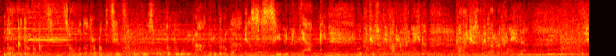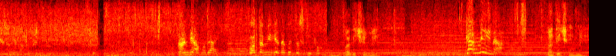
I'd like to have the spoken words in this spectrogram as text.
Porca troppa pazienza, ho avuto troppa pazienza con due sfruttatori, ladri, drogati, assassini, vigliacchi. Ho deciso di farla finita. Andiamo, dai. Portami via da questo schifo. Ma dici a me? Cammina! Ma dici a me?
